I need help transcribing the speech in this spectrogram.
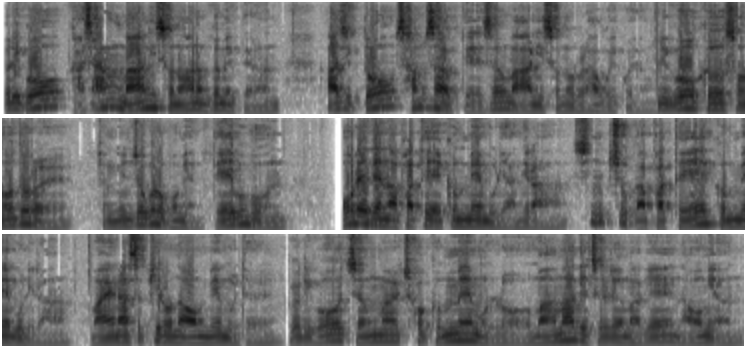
그리고 가장 많이 선호하는 금액대는 아직도 3, 4억대에서 많이 선호를 하고 있고요. 그리고 그 선호도를 평균적으로 보면 대부분 오래된 아파트의 급매물이 아니라 신축 아파트의 급매물이라 마이너스 P로 나온 매물들 그리고 정말 초급매물로 어마어마하게 저렴하게 나오면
